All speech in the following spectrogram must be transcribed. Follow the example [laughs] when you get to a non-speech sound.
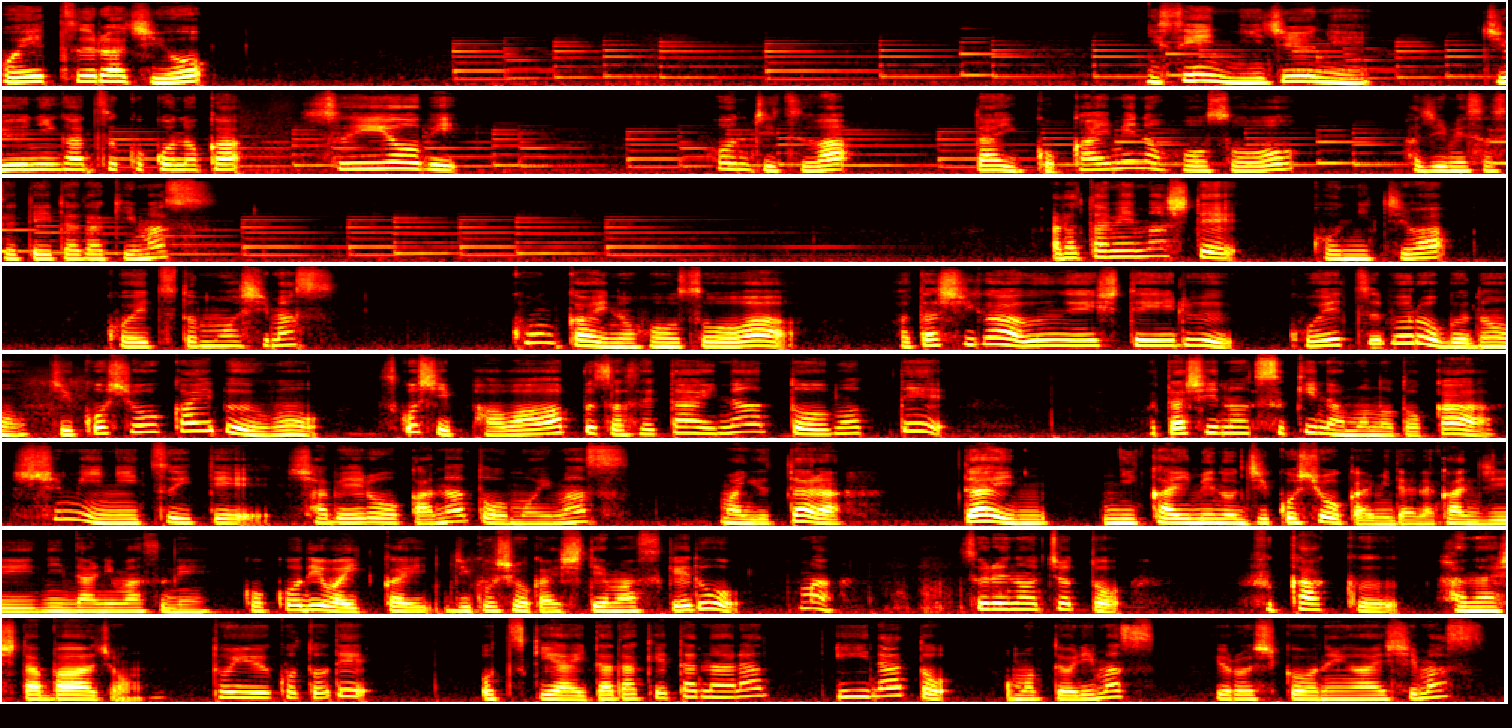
こえつラジオ。2020年12月9日水曜日。本日は第5回目の放送を始めさせていただきます。改めましてこんにちは。こえつと申します。今回の放送は私が運営しているこえつブログの自己紹介文を少しパワーアップさせたいなと思って私の好きなものとか趣味について喋ろうかなと思います。まあ言ったら第2回目の自己紹介みたいな感じになりますね。ここでは1回自己紹介してますけどまあそれのちょっと深く話したバージョンということでお付き合いいただけたならいいなと思っております。よろしくお願いします。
